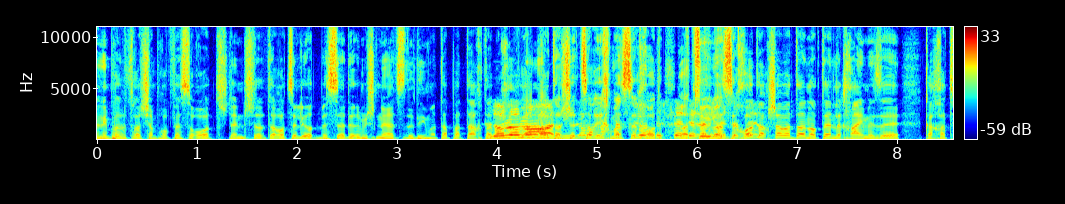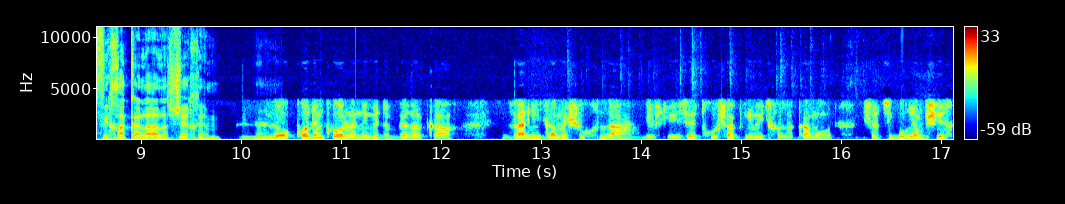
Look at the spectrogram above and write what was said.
אני מתרשם, פרופסור רוטשטיין, שאתה רוצה להיות בסדר עם שני הצדדים. אתה פתחת לא, לא, לא, ואמרת שצריך לא מסכות, רצוי מסכות, מדבר... ועכשיו אתה נותן לחיים איזה ככה טפיחה קלה על השכם. לא, קודם כל אני מדבר על כך ואני גם משוכנע, יש לי איזו תחושה פנימית חזקה מאוד, שהציבור ימשיך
